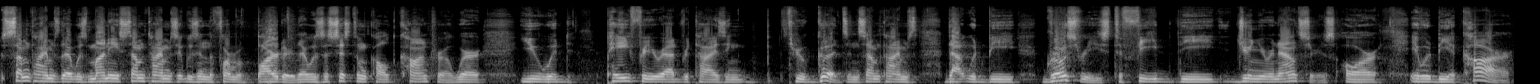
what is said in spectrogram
sometimes there was money, sometimes it was in the form of barter. There was a system called Contra where you would pay for your advertising through goods, and sometimes that would be groceries to feed the junior announcers, or it would be a car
